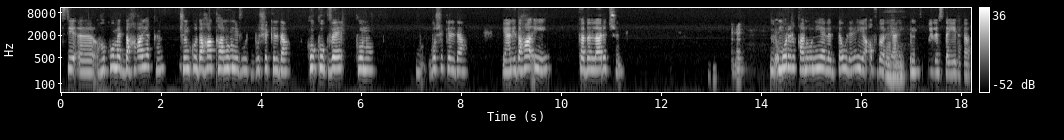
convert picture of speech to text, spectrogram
si- e, hükümet daha yakın çünkü daha kanuni bu, bu şekilde hukuk ve konu bu, bu şekilde yani daha iyi kadınlar için. Hı hı. الأمور القانونية للدولة هي أفضل hı. يعني بالنسبة للسيدات.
